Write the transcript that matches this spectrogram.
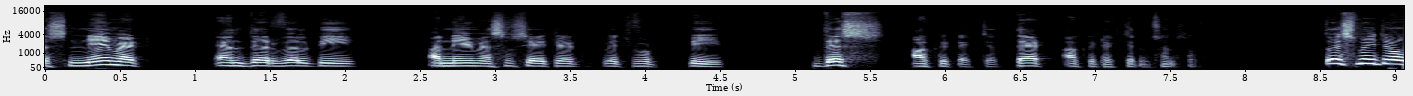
just name it and there will be a name associated which would be this architecture, that architecture and so on so forth. तो इसमें जो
